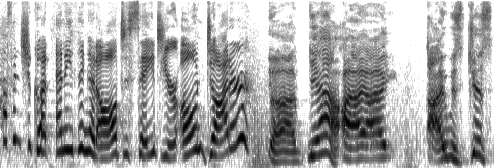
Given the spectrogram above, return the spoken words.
Haven't you got anything at all to say to your own daughter? Uh, yeah, I, I, I was just,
